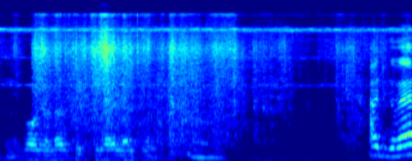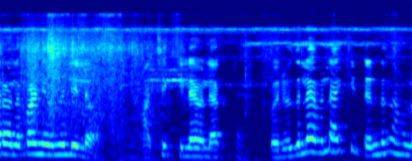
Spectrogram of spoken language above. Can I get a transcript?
ഇനി കോഴികളുടെ ചിക്കി ലെവലാക്കി അവർക്ക് വേറെ വല്ല പണിയൊന്നുമില്ലല്ലോ ആ ചിക്കി ലെവലാക്കട്ടെ ഒരു ഇത് ലെവലാക്കിയിട്ടുണ്ട് നമ്മൾ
